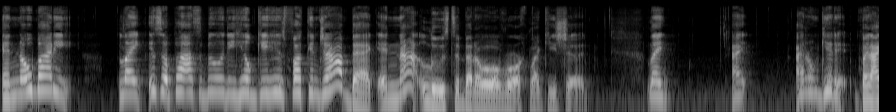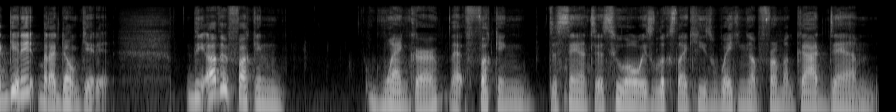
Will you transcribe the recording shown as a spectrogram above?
And nobody like it's a possibility he'll get his fucking job back and not lose to Beto O'Rourke like he should. Like, I I don't get it. But I get it, but I don't get it. The other fucking wanker, that fucking DeSantis, who always looks like he's waking up from a goddamn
